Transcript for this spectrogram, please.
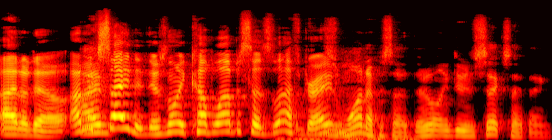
I don't know. I'm, I'm- excited. There's only a couple episodes left, right? There's one episode. They're only doing six, I think.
